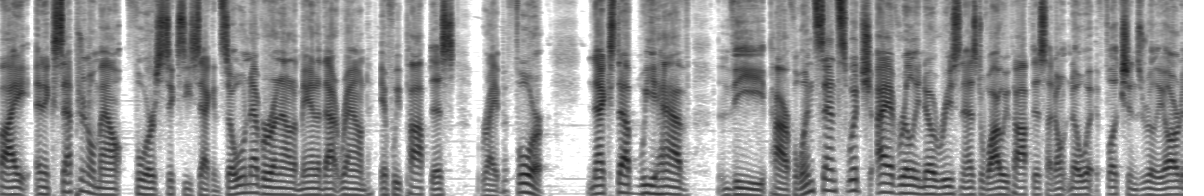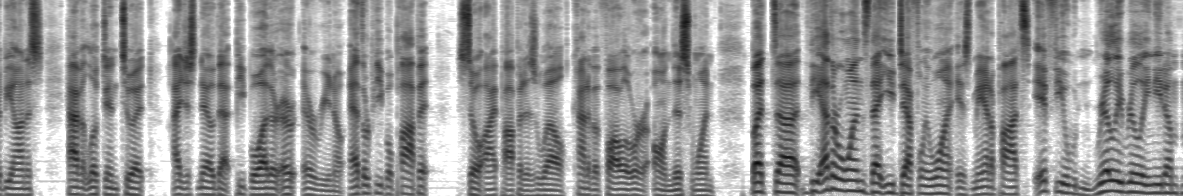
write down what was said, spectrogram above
by an exceptional amount for 60 seconds. So we'll never run out of mana that round if we pop this right before. Next up, we have the Powerful Incense, which I have really no reason as to why we pop this. I don't know what afflictions really are, to be honest. Haven't looked into it. I just know that people other, or, or, you know, other people pop it, so I pop it as well. Kind of a follower on this one. But uh, the other ones that you definitely want is Mana Pots. If you really, really need them,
